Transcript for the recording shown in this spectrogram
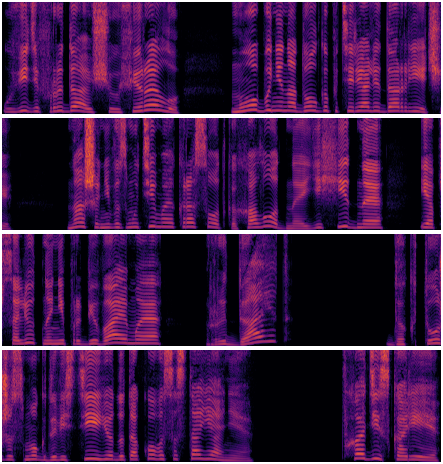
Увидев рыдающую Фиреллу, мы оба ненадолго потеряли дар речи. Наша невозмутимая красотка, холодная, ехидная и абсолютно непробиваемая — Рыдает? Да кто же смог довести ее до такого состояния? «Входи скорее!»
